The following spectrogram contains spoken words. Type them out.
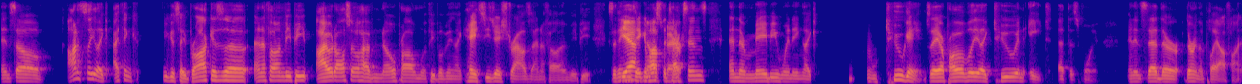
And so honestly, like I think you could say Brock is a NFL MVP. I would also have no problem with people being like, "Hey, CJ Stroud's NFL MVP," because I think Yeah, you take him off the fair. Texans, and they're maybe winning like two games. They are probably like two and eight at this point, and instead they're they're in the playoff hunt.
